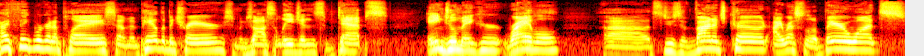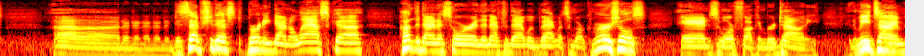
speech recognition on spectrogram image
I think we're going to play some Impale the Betrayer, some Exhausted Legion, some Depths, Angel Maker, Rival. Uh, let's do some Vonage Code. I Wrestled a Bear once. Uh, Deceptionist, Burning Down Alaska, Hunt the Dinosaur, and then after that, we'll be back with some more commercials and some more fucking brutality. In the meantime,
